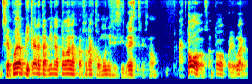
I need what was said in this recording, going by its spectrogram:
se puede aplicar también a todas las personas comunes y silvestres, ¿no? A todos, a todos por igual.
